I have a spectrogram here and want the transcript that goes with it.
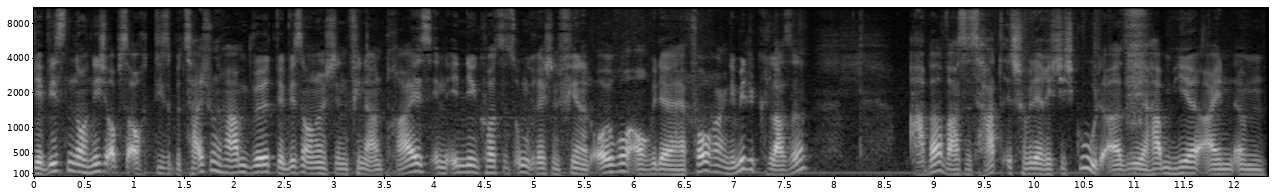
Wir wissen noch nicht, ob es auch diese Bezeichnung haben wird. Wir wissen auch noch nicht den finalen Preis. In Indien kostet es umgerechnet 400 Euro, auch wieder hervorragende Mittelklasse. Aber was es hat, ist schon wieder richtig gut. Also wir haben hier ein ähm,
